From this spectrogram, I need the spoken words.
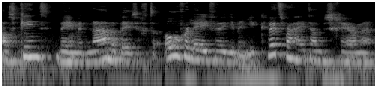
Als kind ben je met name bezig te overleven, je bent je kwetsbaarheid aan het beschermen.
